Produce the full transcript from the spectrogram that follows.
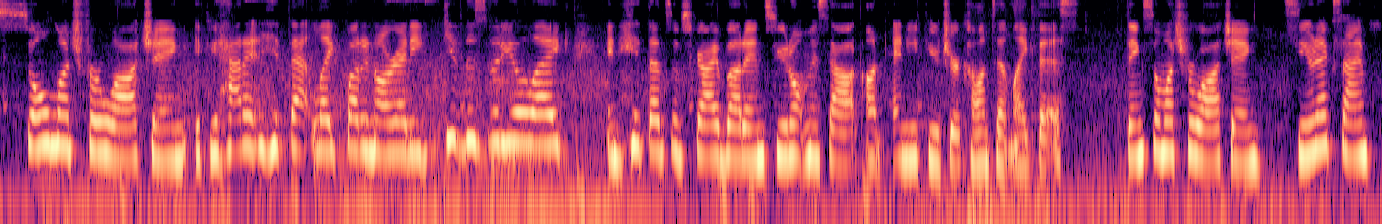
so much for watching. If you hadn't hit that like button already, give this video a like and hit that subscribe button so you don't miss out on any future content like this. Thanks so much for watching. See you next time.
